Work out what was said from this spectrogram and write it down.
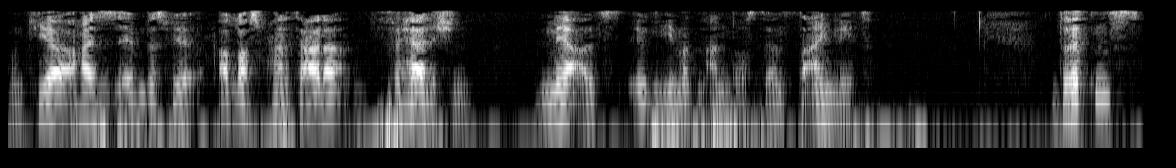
Und hier heißt es eben, dass wir Allah subhanahu wa ta'ala verherrlichen, mehr als irgendjemanden anderes, der uns da einlädt. Drittens,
